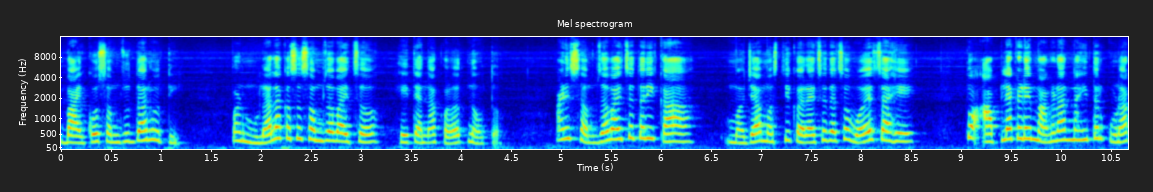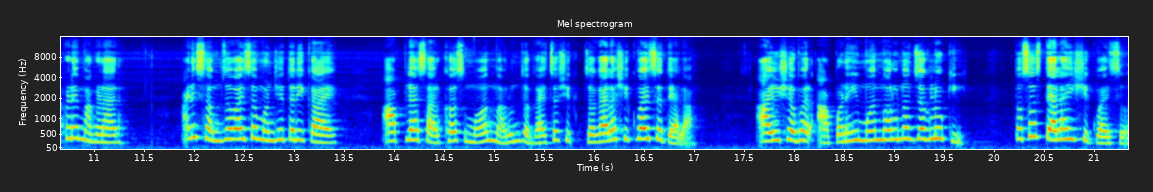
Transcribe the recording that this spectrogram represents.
बायको समजूतदार होती. पण मुलाला कसं समजवायचं हे त्यांना कळत नव्हतं. आणि समजवायचं तरी का? मजा मस्ती करायचं त्याचं वयच आहे. तो आपल्याकडे मागणार नाही तर कुणाकडे मागणार? आणि समजवायचं म्हणजे तरी काय? आपल्यासारखंच मन मारून जगायचं शिक जगायला शिकवायचं त्याला. आयुष्यभर आपणही मन मारूनच जगलो की तसंच त्यालाही शिकवायचं.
